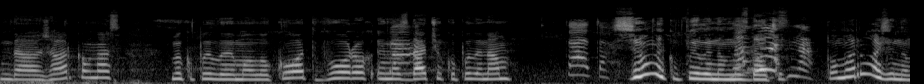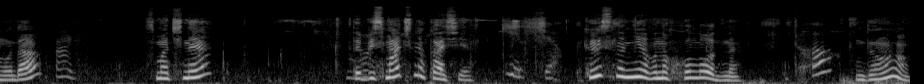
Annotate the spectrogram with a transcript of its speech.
да, жарко у нас. Ми купили молоко, творог і на здачу купили нам. Що ми купили нам на здачу? По мороженому, да? Смачне? Тобі смачно, Касія? Кися. Кисло? Ні, воно холодне. Да? Да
